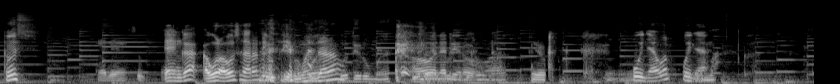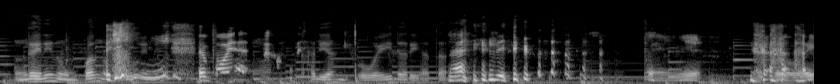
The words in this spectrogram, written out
terus nggak ada yang suka Eh enggak, awal awal sekarang di, di rumah dah. Aku di rumah. Oh, udah di rumah. Mm-mm. punya ul punya Rumah. Enggak ini numpang aku ini Eh, pokoknya hadiah giveaway dari Ata. nah ini kayaknya giveaway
